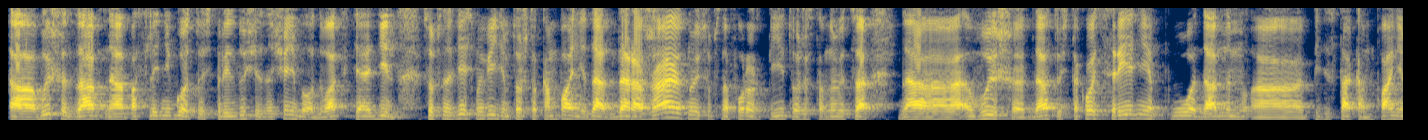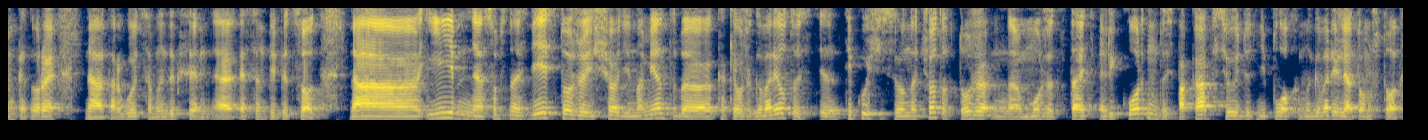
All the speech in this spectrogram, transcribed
выше за а, последний год, то есть предыдущее значение было 21. Собственно, здесь мы видим то, что компании, да, дорожают, ну и, собственно, forward PE тоже становится а, выше, да, то есть такое среднее по данным а, 500 компаниям, которые а, торгуются в индексе S&P 500. А, и, собственно, здесь тоже еще один момент, э, как я уже говорил, то есть э, текущий сезон отчетов тоже может стать рекордным, то есть пока все идет неплохо. Мы говорили о том, что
